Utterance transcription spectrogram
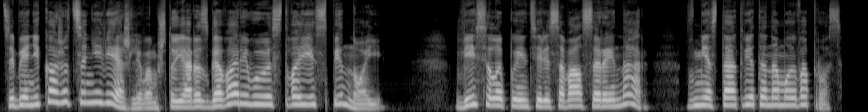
тебе не кажется невежливым, что я разговариваю с твоей спиной?» Весело поинтересовался Рейнар вместо ответа на мой вопрос.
